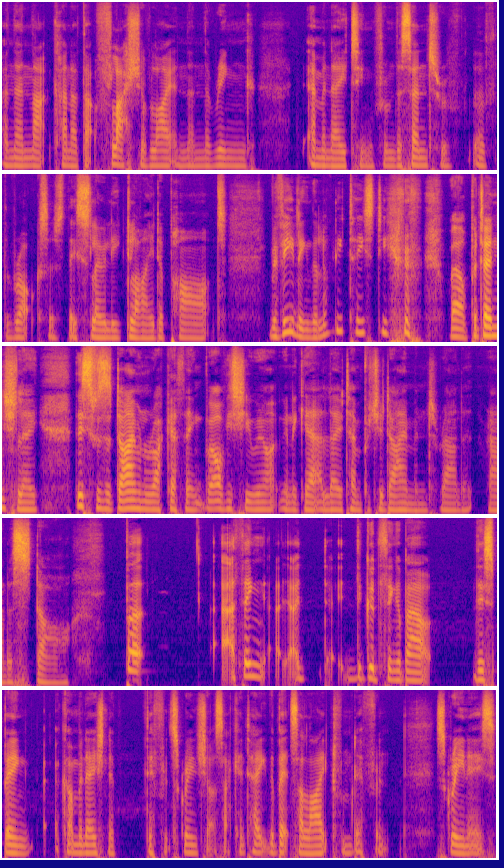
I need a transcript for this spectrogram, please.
and then that kind of that flash of light and then the ring emanating from the center of, of the rocks as they slowly glide apart revealing the lovely tasty well potentially this was a diamond rock i think but obviously we're not going to get a low temperature diamond around a, around a star. But i think I, the good thing about this being a combination of different screenshots. I can take the bits I liked from different screenies.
